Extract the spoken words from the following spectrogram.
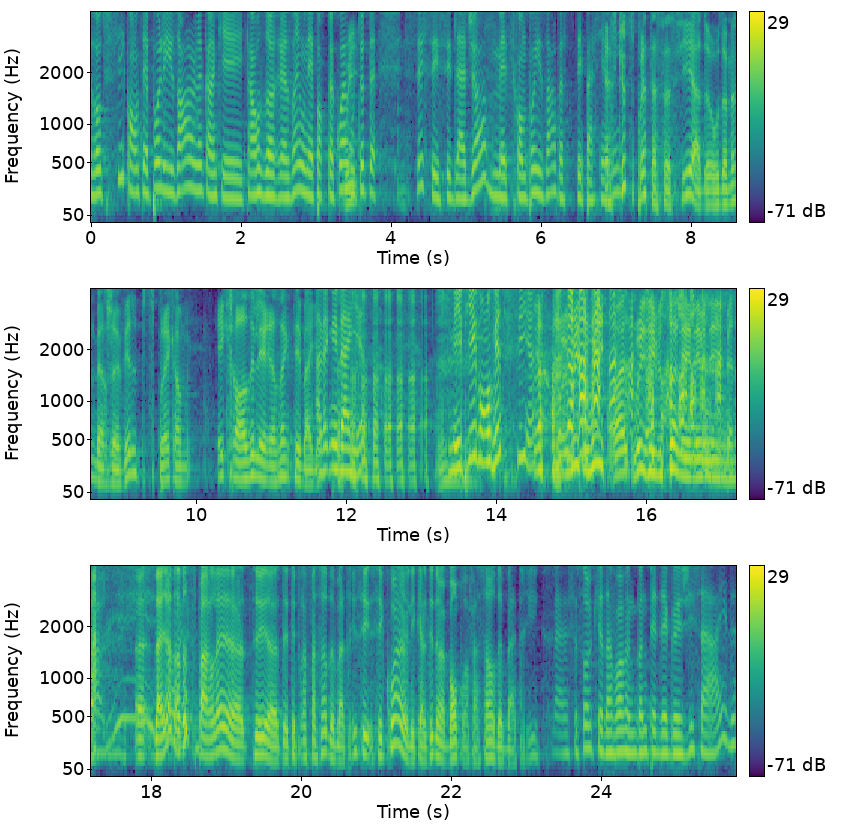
eux autres aussi, ils comptaient pas les heures là, quand ils cassent leur raisin ou n'importe quoi. Oui. Ou tout, tu sais, c'est, de la job, mais tu comptes pas les heures parce que tu es passionné. Est-ce que tu pourrais t'associer au domaine Bergeville, puis tu pourrais comme écraser les raisins avec tes baguettes? Avec mes baguettes. mes pieds vont vite aussi. Hein? oui, oui, oui. Ouais, oui j'ai vu ça, les, les, les pédales. Euh, D'ailleurs, tantôt, tu parlais, euh, tu sais, euh, professeur de batterie. C'est c'est quoi les qualités d'un bon professeur de batterie? Ben, c'est sûr que d'avoir une bonne pédagogie, ça aide,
